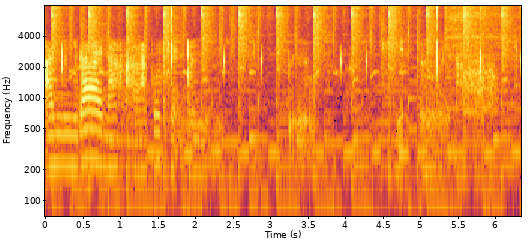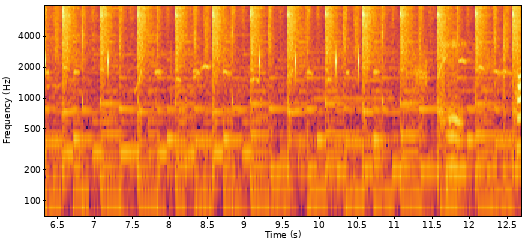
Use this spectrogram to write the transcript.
อันนี้ได้นะคะ ก็เขียนเลยเขียนเลย พอ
